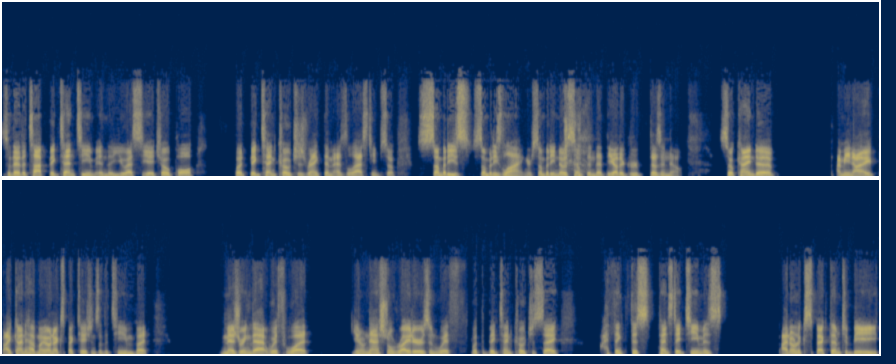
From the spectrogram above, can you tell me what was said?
So they're the top Big Ten team in the USCHO poll, but Big Ten coaches rank them as the last team. So somebody's somebody's lying, or somebody knows something that the other group doesn't know. So kind of I mean, I I kind of have my own expectations of the team, but measuring that with what you know national writers and with what the Big Ten coaches say, I think this Penn State team is. I don't expect them to be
